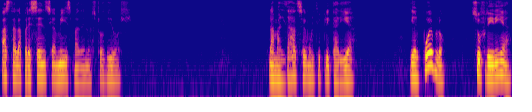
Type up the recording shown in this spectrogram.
hasta la presencia misma de nuestro Dios. La maldad se multiplicaría y el pueblo sufriría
